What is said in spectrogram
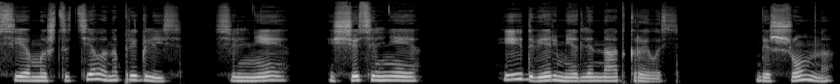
Все мышцы тела напряглись. Сильнее, еще сильнее. И дверь медленно открылась. Бесшумно,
